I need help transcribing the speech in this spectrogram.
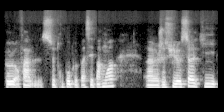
peut, enfin, ce troupeau peut passer par moi. je suis le seul qui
